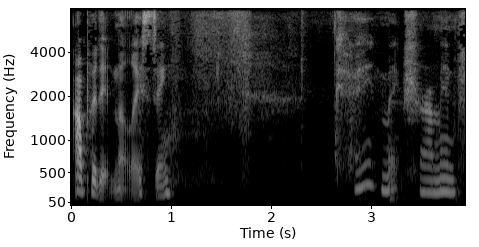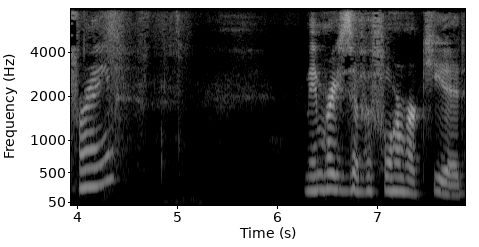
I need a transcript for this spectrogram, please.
I'll put it in the listing. Okay, make sure I'm in frame. Memories of a former kid.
